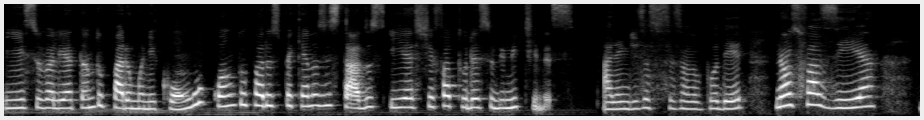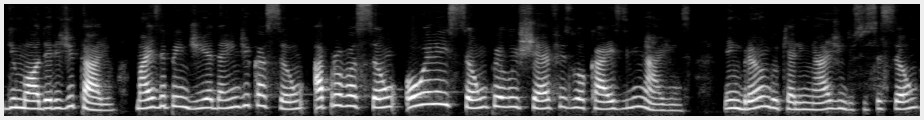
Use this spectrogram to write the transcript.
e isso valia tanto para o Manicongo quanto para os pequenos estados e as chefaturas submetidas. Além disso, a sucessão do poder não se fazia de modo hereditário, mas dependia da indicação, aprovação ou eleição pelos chefes locais de linhagens, lembrando que a linhagem de sucessão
